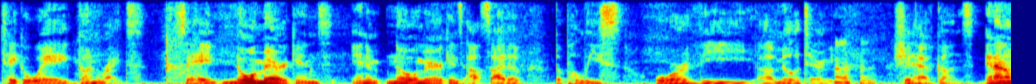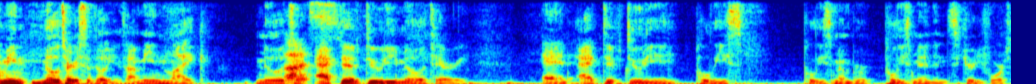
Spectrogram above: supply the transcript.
take away gun rights. Say, hey, no Americans, in, no Americans outside of the police or the uh, military should have guns. And I don't mean military civilians. I mean like military, Us. active duty military, and active duty police, police member, policemen, and security force.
